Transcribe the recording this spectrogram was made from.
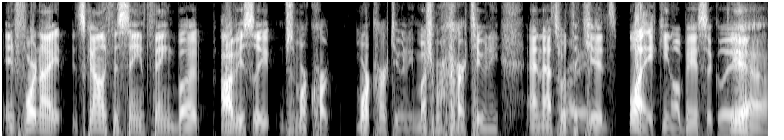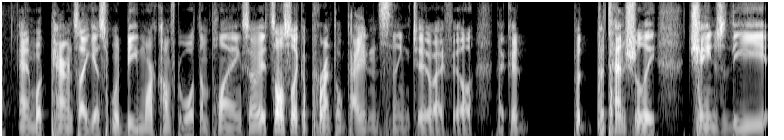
In Fortnite, it's kind of like the same thing, but obviously just more car- more cartoony, much more cartoony, and that's what Right. the kids like, you know, basically. yeah, And what parents, I guess, would be more comfortable with them playing. So it's also like a parental guidance thing too. I feel that could pot- potentially change the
